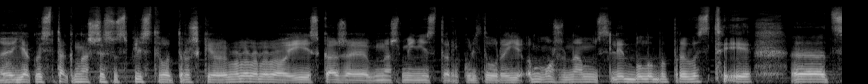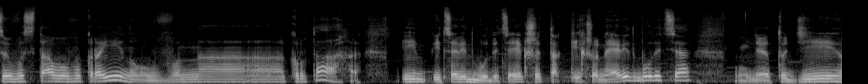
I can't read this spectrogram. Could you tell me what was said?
Е, Якось так наше суспільство трошки і скаже наш міністр культури. Може, нам слід було би привезти е, цю виставу в Україну. Вона крута, і, і це відбудеться. Якщо так, якщо не відбудеться, е, тоді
